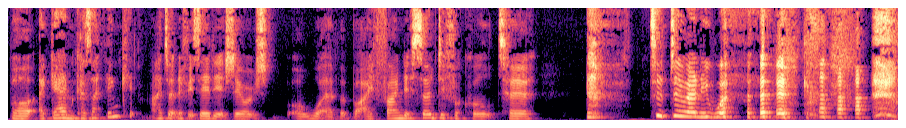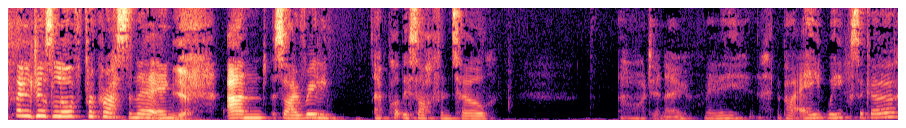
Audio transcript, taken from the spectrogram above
But again, because I think I don't know if it's ADHD or it's, or whatever, but I find it so difficult to to do any work. I just love procrastinating. Yeah. And so I really I put this off until oh I don't know maybe about eight weeks ago.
